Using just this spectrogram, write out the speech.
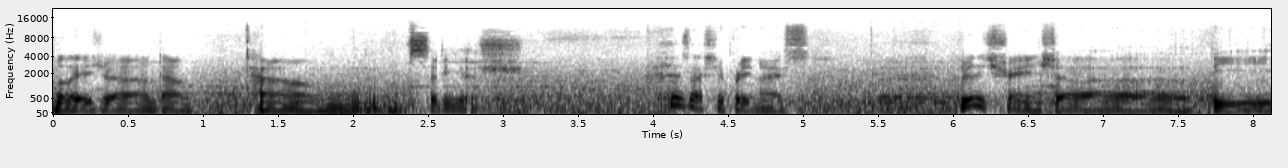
Malaysia, downtown city-ish. It's actually pretty nice. Really strange. Uh, the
